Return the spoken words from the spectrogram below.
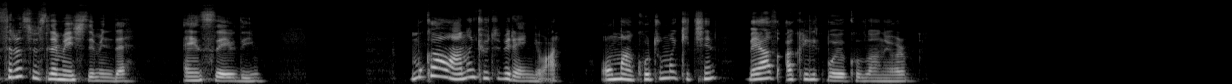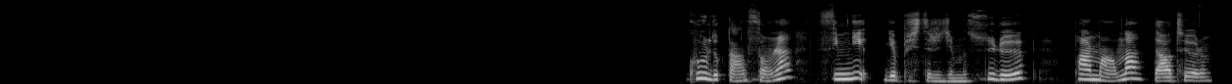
Sıra süsleme işleminde. En sevdiğim. Mukavanın kötü bir rengi var. Ondan kurtulmak için beyaz akrilik boya kullanıyorum. Kurduktan sonra simli yapıştırıcımı sürüp parmağımla dağıtıyorum.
